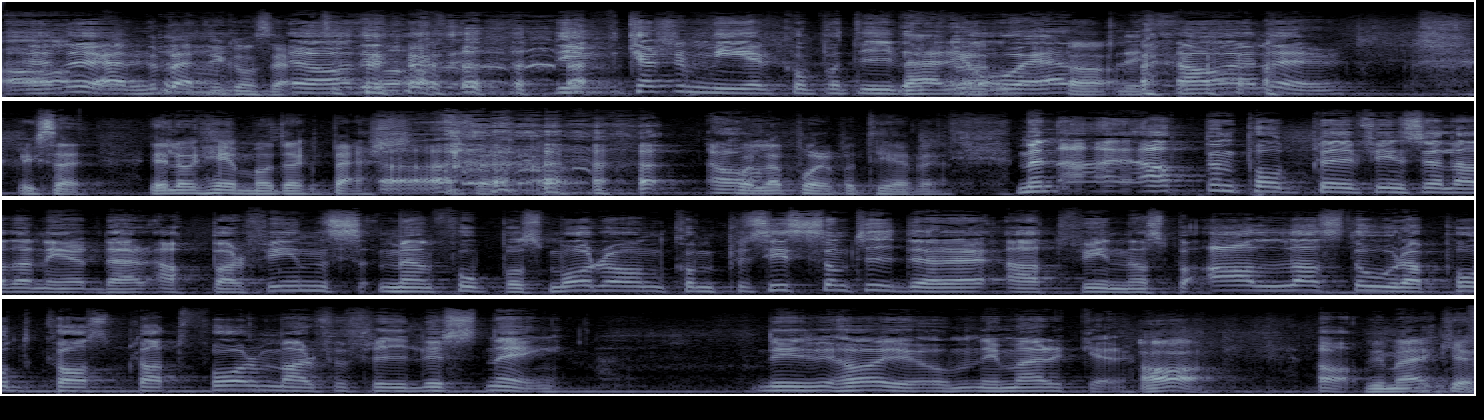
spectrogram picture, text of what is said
eller hur? Ännu bättre koncept. Ja, det, det är kanske mer kompatibelt Det här är oändligt. Ja, eller? Exakt. Jag låg hemma och drack bärs. Ja. Kolla på det på tv. Men ä, appen Podplay finns att ladda ner där appar finns. Men Fotbollsmorgon kommer precis som tidigare att finnas på alla stora podcastplattformar för fri lyssning. Ni hör ju om ni märker. Ja, Ja. vi märker.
